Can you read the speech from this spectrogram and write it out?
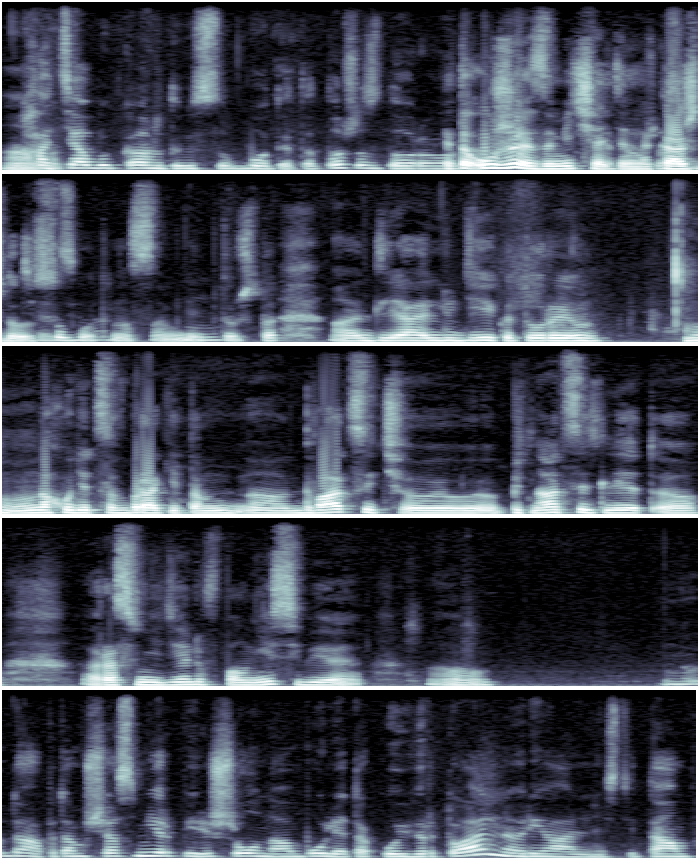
А, Хотя бы каждую субботу, это тоже здорово. Это да? уже замечательно, это уже каждую замечательно. субботу на самом деле, mm-hmm. потому что а, для людей, которые находятся в браке там 20-15 э, лет, э, раз в неделю вполне себе э, ну да, потому что сейчас мир перешел на более такую виртуальную реальность, и там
